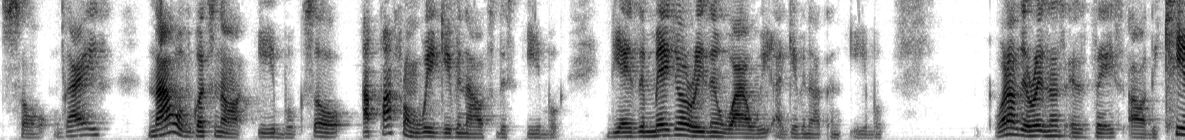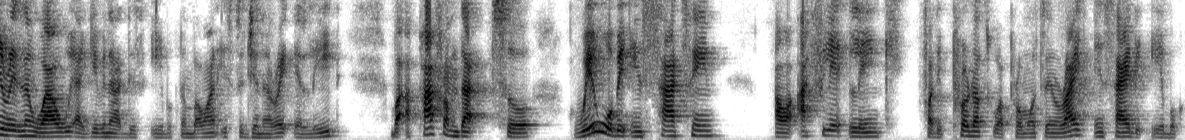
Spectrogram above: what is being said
So guys now we've gotten our ebook. So apart from we giving out this ebook there is a major reason why we are giving out an ebook one of the reasons is this or the key reason why we are giving out this ebook number one is to generate a lead but apart from that, so we will be inserting our affiliate link for the product we're promoting right inside the ebook.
